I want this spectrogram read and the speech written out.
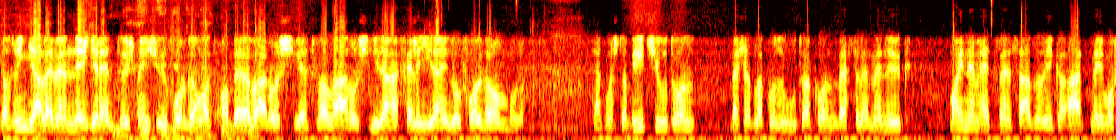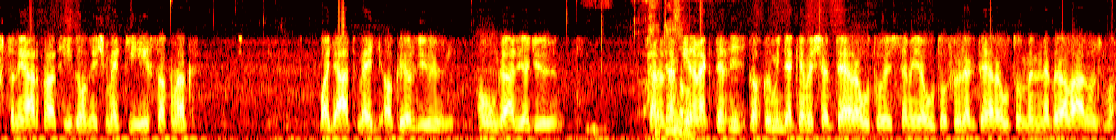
az mindjárt levenne egy jelentős mennyiségű forgalmat a belváros, illetve a város irány, felé irányuló forgalomból. Tehát most a Bécsi úton, becsatlakozó utakon befele menők, majdnem 70%-a átmegy a mostani Árpád hídon, és megy ki északnak, vagy átmegy a körgyűrűn, a Hungária gyűrűn. Tehát Hát hát ez nem a- kéne megtenni, akkor mindjárt kevesebb teherautó és személyautó, főleg teherautó menne be a városba.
